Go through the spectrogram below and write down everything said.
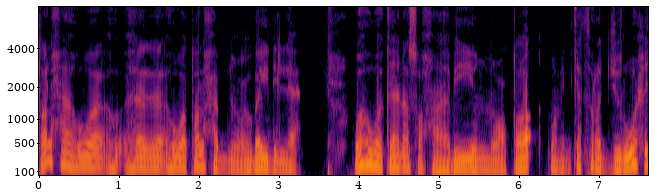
طلحة هو هذا هو طلحة بن عبيد الله وهو كان صحابي معطاء ومن كثرة جروحه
